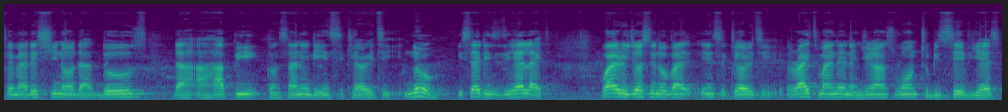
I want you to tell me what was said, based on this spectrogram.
Femi Adesina that those that are happy concerning the insecurity. No, he said it's the elite while rejoicing over insecurity. Right-minded Nigerians want to be safe, yes.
